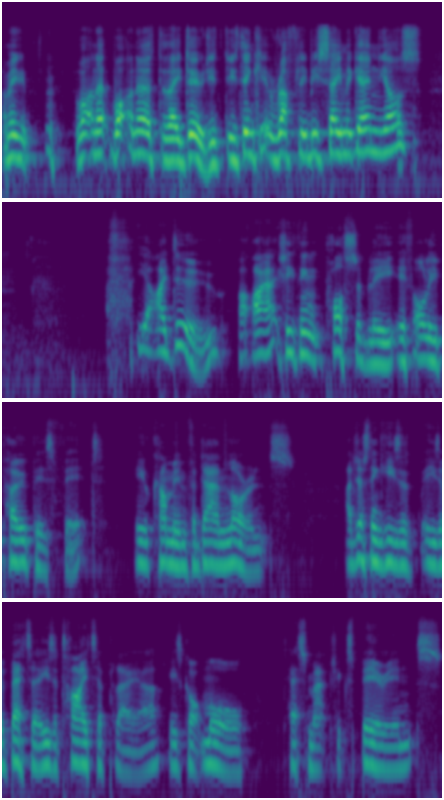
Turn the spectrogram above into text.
I mean, what on, what on earth do they do? Do you, do you think it'll roughly be same again, Yoz? Yeah, I do. I actually think possibly if Ollie Pope is fit, he'll come in for Dan Lawrence. I just think he's a he's a better, he's a tighter player. He's got more Test match experience,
